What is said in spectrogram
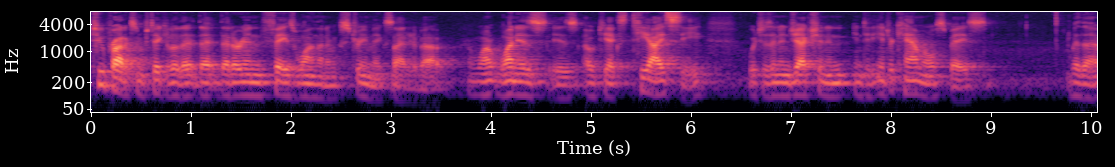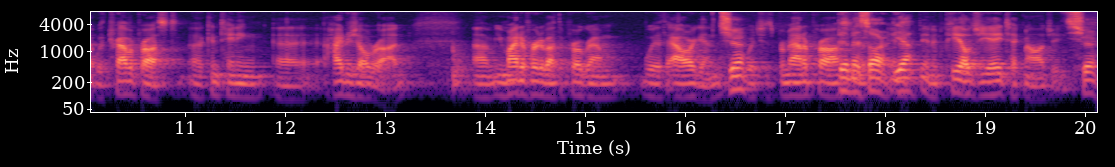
two products in particular that, that, that are in phase one that I'm extremely excited about. One, one is, is OTX TIC, which is an injection in, into the intercameral space with, a, with travoprost uh, containing uh, hydrogel rod. Um, you might have heard about the program with Allergan, Sure. which is bimatoprost in a- BMSR, in a- in a PLGA technology. Sure.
